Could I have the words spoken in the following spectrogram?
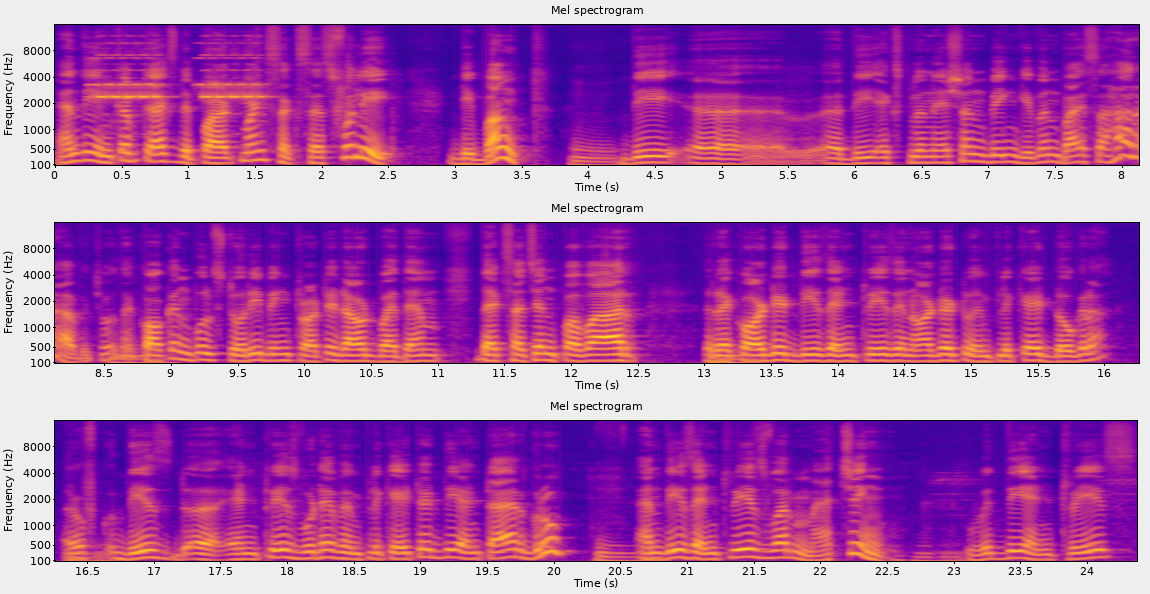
and the income tax department successfully debunked the uh, uh, the explanation being given by Sahara, which was a cock and bull story being trotted out by them that Sachin Pawar recorded these entries in order to implicate Dogra. Of these uh, entries would have implicated the entire group, and these entries were matching with the entries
